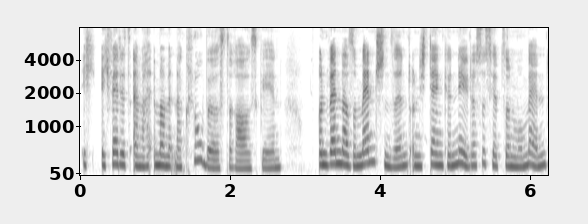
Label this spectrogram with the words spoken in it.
ich, ich werde jetzt einfach immer mit einer Klobürste rausgehen. Und wenn da so Menschen sind und ich denke, nee, das ist jetzt so ein Moment,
